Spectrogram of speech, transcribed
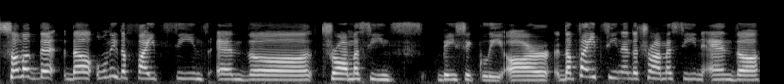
some of the the only the fight scenes and the trauma scenes basically are the fight scene and the trauma scene and the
